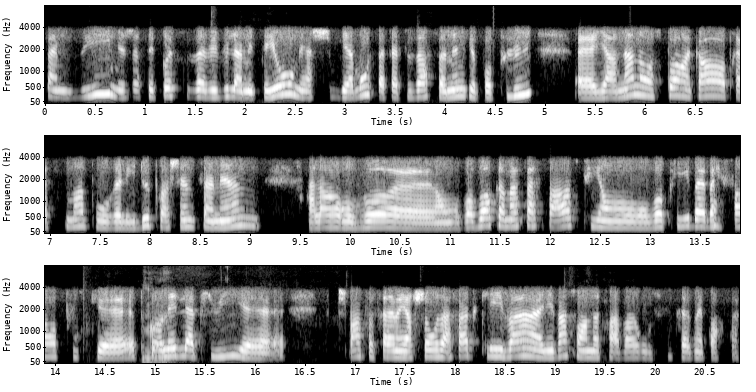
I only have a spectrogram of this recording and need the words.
samedi, mais je ne sais pas si vous avez vu la météo, mais à Chibougamau, ça fait plusieurs semaines qu'il n'y a pas plu. Euh, il en annonce pas encore pratiquement pour les deux prochaines semaines. Alors on va euh, on va voir comment ça se passe, puis on, va prier bien ben fort pour que pour qu'on ait de la pluie. Euh, je pense que ce serait la meilleure chose à faire, puis que les vents les vents soient en notre faveur aussi, très important.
